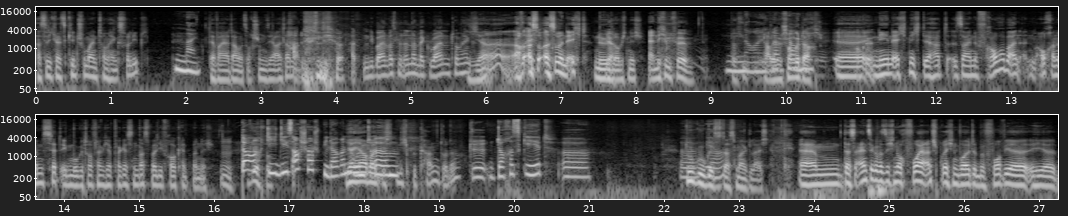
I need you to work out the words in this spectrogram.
Hast du dich als Kind schon mal in Tom Hanks verliebt? Nein. Der war ja damals auch schon ein sehr alter Mann. Hatten die, hatten die beiden was miteinander, Mac Ryan und Tom Hanks? Ja, ach, achso, achso, in echt? Nö, Ja. glaube ich nicht. Ja, nicht im Film. Das Nein, habe ich mir schon auch gedacht. nicht. Äh, Okay. Nee, in echt nicht. Der hat seine Frau aber an, auch an einem Set irgendwo getroffen, habe ich hab vergessen was, weil die Frau kennt man nicht. Doch, die, die ist auch Schauspielerin. Ja, ja, und, aber ähm, nicht, nicht bekannt, oder? doch, es geht. Äh, Du googelst ja. das mal gleich. Ähm, das Einzige, was ich noch vorher ansprechen wollte, bevor wir hier,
